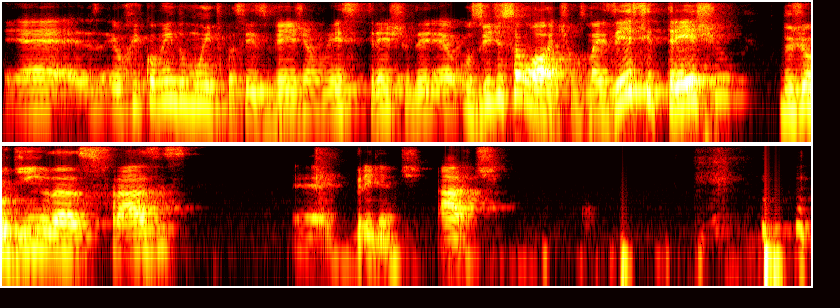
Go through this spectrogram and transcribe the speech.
É, eu recomendo muito que vocês vejam esse trecho. De, é, os vídeos são ótimos, mas esse trecho do joguinho das frases é brilhante. Arte.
